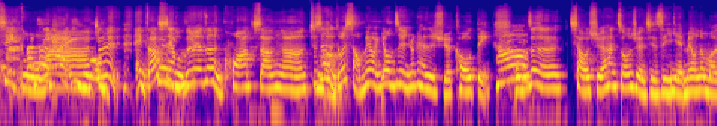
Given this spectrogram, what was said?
戏骨啊，就是哎，你知道戏骨这边真的很夸张啊，就是很多小朋友幼稚园就开始学 coding。我们这个小学和中学其实也没有那么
